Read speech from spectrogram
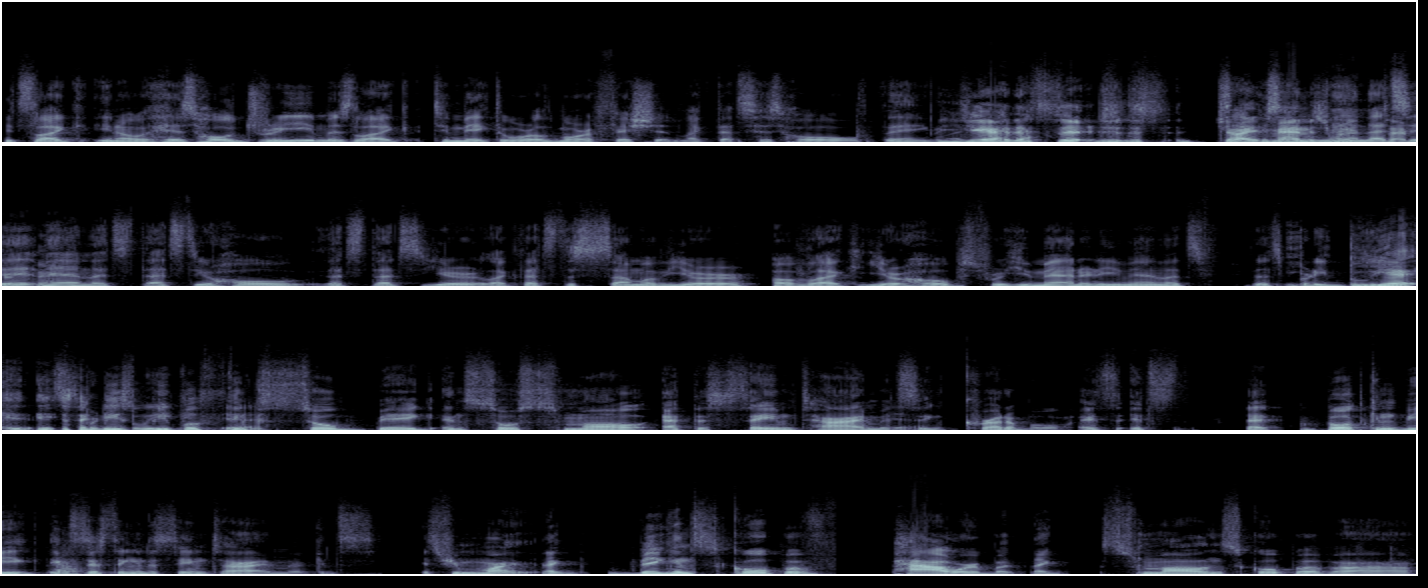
it's like, you know, his whole dream is like to make the world more efficient. Like that's his whole thing. Like, yeah, that's it. Just giant like, management. man, that's it, man. That's that's your whole that's that's your like that's the sum of your of like your hopes for humanity, man. That's that's pretty bleak. Yeah, it's, it's like these bleak. people think yeah. so big and so small at the same time. It's yeah. incredible. It's it's that both can be existing at the same time. Like it's it's remark like big in scope of power, but like small in scope of uh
